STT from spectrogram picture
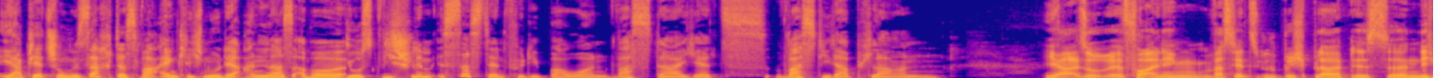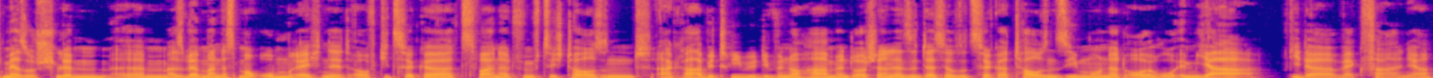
Ihr habt jetzt schon gesagt, das war eigentlich nur der Anlass, aber Just, wie schlimm ist das denn für die Bauern, was da jetzt, was die da planen? Ja, also äh, vor allen Dingen, was jetzt übrig bleibt, ist äh, nicht mehr so schlimm. Ähm, also wenn man das mal umrechnet auf die circa 250.000 Agrarbetriebe, die wir noch haben in Deutschland, dann sind das ja so circa 1.700 Euro im Jahr, die da wegfallen, ja.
